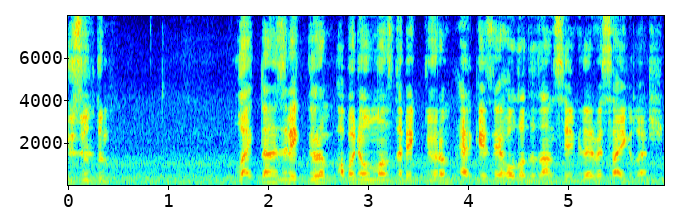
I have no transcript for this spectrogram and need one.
Üzüldüm. Like'larınızı bekliyorum. Abone olmanızı da bekliyorum. Herkese Hollanda'dan sevgiler ve saygılar.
